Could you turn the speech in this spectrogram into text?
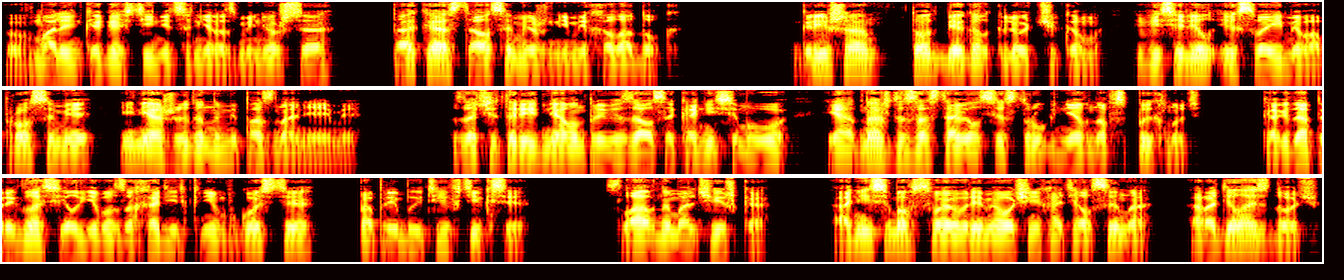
в маленькой гостинице не разменешься, так и остался между ними холодок. Гриша, тот бегал к летчикам, веселил их своими вопросами и неожиданными познаниями. За четыре дня он привязался к Анисимову и однажды заставил сестру гневно вспыхнуть, когда пригласил его заходить к ним в гости по прибытии в Тикси. Славный мальчишка. Анисимов в свое время очень хотел сына, родилась дочь,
